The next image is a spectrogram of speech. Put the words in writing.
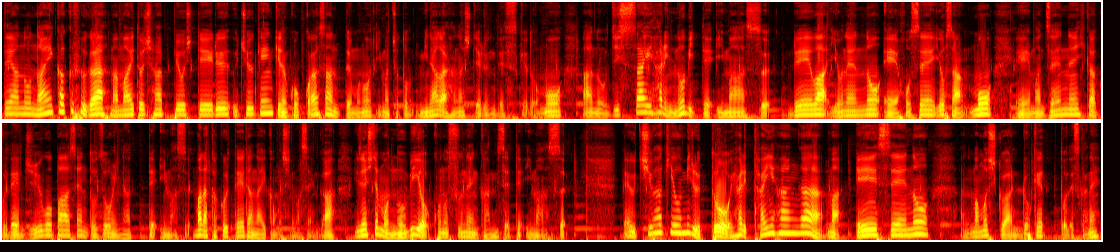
で、あの、内閣府が、まあ、毎年発表している宇宙研究の国家予算というものを今ちょっと見ながら話してるんですけども、あの、実際やはり伸びています。令和4年の、えー補正予算も、えーまあ、前年比較で15%増になっています。まだ確定ではないかもしれませんが、いずれにしても伸びをこの数年間見せています。内訳を見ると、やはり大半が、まあ、衛星の、あのまあ、もしくはロケットですかね。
